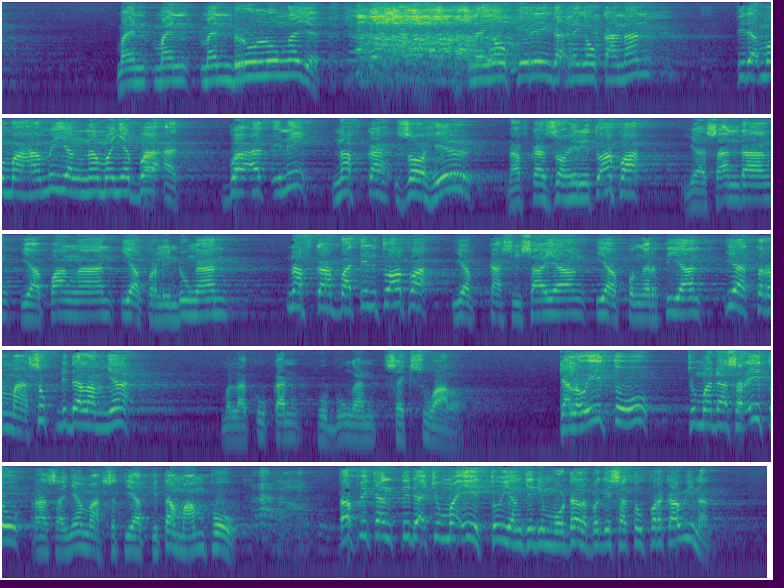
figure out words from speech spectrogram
Main main main derulung aja. Nggak nengok kiri nggak nengok kanan. Tidak memahami yang namanya baat. Baat ini nafkah zohir. Nafkah zohir itu apa? Ya sandang ya pangan ya perlindungan Nafkah batin itu apa? Ya kasih sayang, ya pengertian, ya termasuk di dalamnya melakukan hubungan seksual. Kalau itu cuma dasar itu, rasanya mah setiap kita mampu. Tapi kan tidak cuma itu yang jadi modal bagi satu perkawinan.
